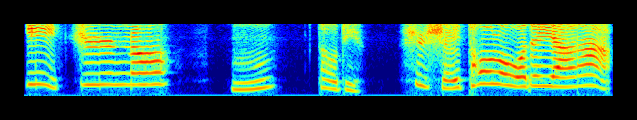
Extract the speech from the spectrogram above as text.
一只呢？嗯，到底是谁偷了我的羊啊？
